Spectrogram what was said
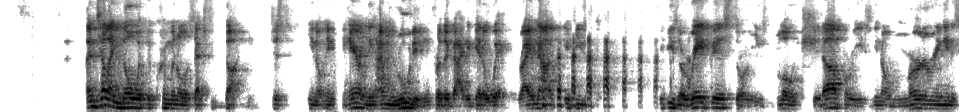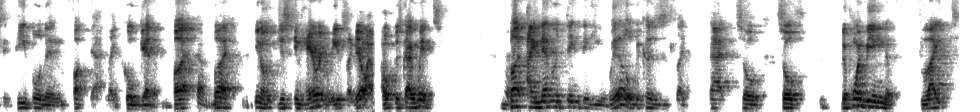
until I know what the criminal has actually done, just you know, inherently I'm rooting for the guy to get away, right? Now if he's if he's a rapist or he's blowing shit up or he's you know murdering innocent people then fuck that like go get him but Yeah. but you know just inherently it's like yo i hope this guy wins but i never think that he will because it's like that so so the point being the flight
